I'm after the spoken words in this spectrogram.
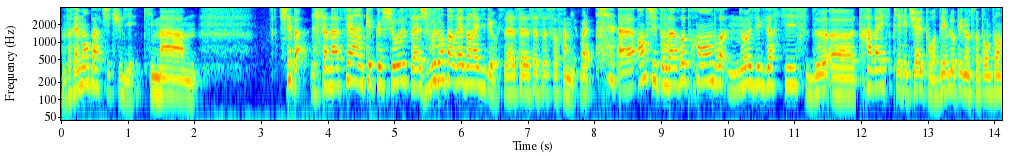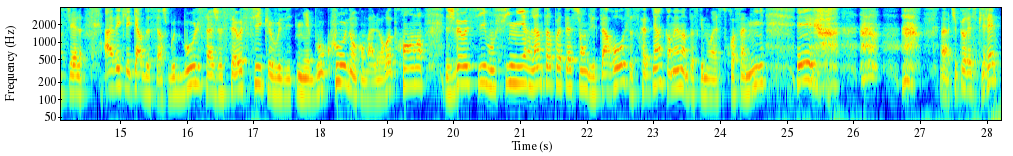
vraiment particulier, qui m'a je sais pas, ça m'a fait un quelque chose, je vous en parlerai dans la vidéo, ça, ça, ça, ça, sera mieux. Voilà. Euh, ensuite, on va reprendre nos exercices de euh, travail spirituel pour développer notre potentiel avec les cartes de Serge Boutboul. Ça, je sais aussi que vous y teniez beaucoup, donc on va le reprendre. Je vais aussi vous finir l'interprétation du tarot, ce serait bien quand même, hein, parce qu'il nous reste trois familles. Et... Voilà, tu peux respirer.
